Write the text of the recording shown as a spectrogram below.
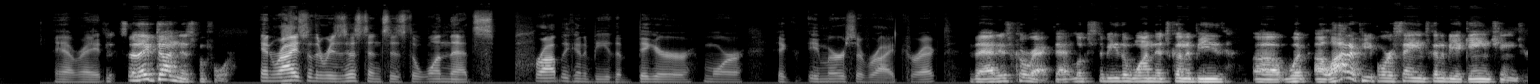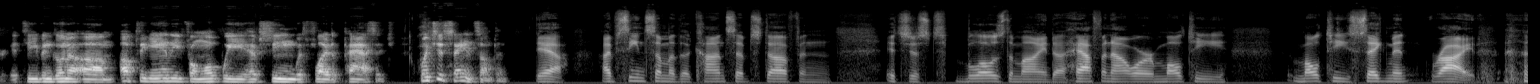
Yeah, right. So they've done this before. And Rise of the Resistance is the one that's probably going to be the bigger, more immersive ride, correct? That is correct. That looks to be the one that's going to be uh, what a lot of people are saying is going to be a game changer. It's even going to um, up the ante from what we have seen with Flight of Passage, which is saying something. Yeah, I've seen some of the concept stuff, and it just blows the mind. A half an hour multi multi segment ride.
